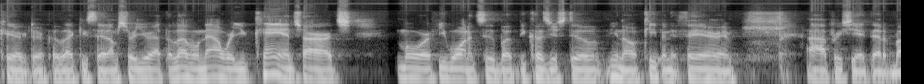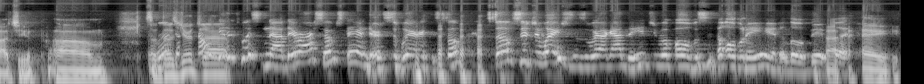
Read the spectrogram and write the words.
character because, like you said, I'm sure you're at the level now where you can charge more if you wanted to, but because you're still, you know, keeping it fair, and I appreciate that about you. Um, so well, does your don't job? Don't get it twisted. Now there are some standards where some some situations where I got to hit you up over over the head a little bit, but uh, hey,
